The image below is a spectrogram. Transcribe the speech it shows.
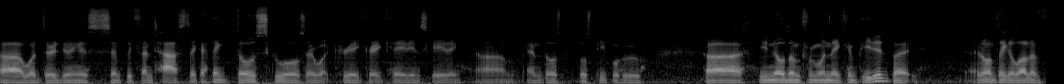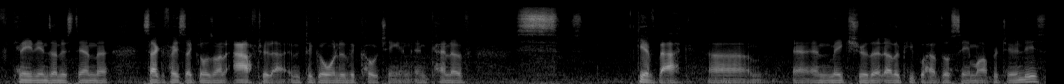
uh, what they're doing is simply fantastic. I think those schools are what create great Canadian skating, um, and those those people who uh, you know them from when they competed, but I don't think a lot of Canadians understand the sacrifice that goes on after that, and to go into the coaching and, and kind of give back um, and make sure that other people have those same opportunities.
